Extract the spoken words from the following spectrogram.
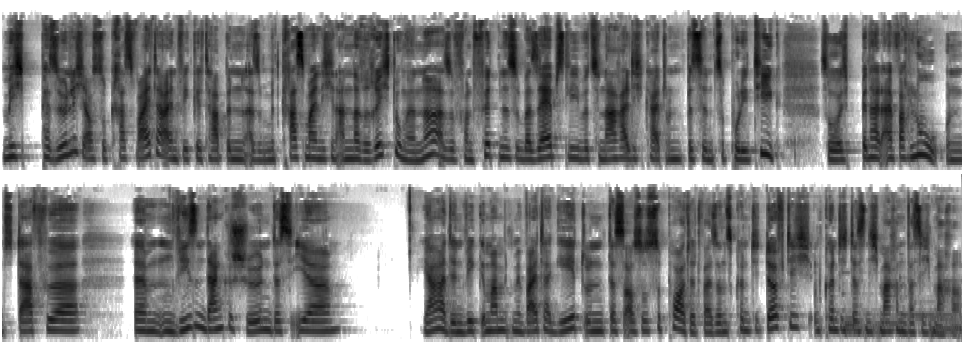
mich persönlich auch so krass weiterentwickelt habe, also mit krass meine ich in andere Richtungen, ne? Also von Fitness über Selbstliebe zu Nachhaltigkeit und bis hin zur Politik. So, ich bin halt einfach Lou und dafür ähm, ein riesen Dankeschön, dass ihr ja, den Weg immer mit mir weitergeht und das auch so supportet, weil sonst könnte, dürfte ich und könnte ich das nicht machen, was ich mache.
